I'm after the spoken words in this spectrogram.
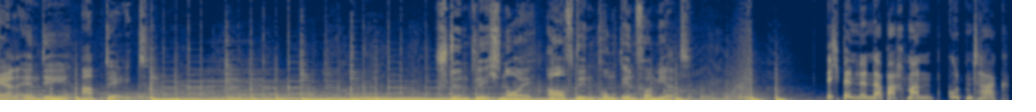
RND Update. Stündlich neu. Auf den Punkt informiert. Ich bin Linda Bachmann. Guten Tag.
